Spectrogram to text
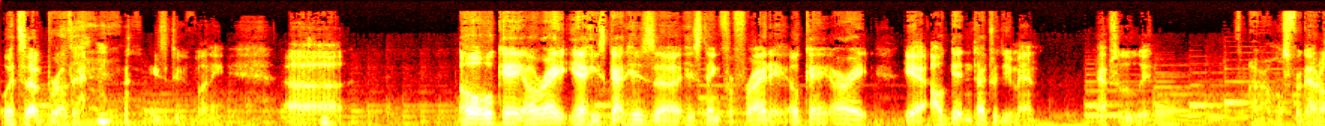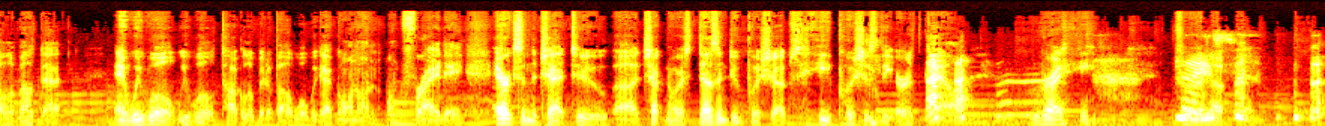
What's up, brother? he's too funny. Uh, oh, okay. All right. Yeah, he's got his uh his thing for Friday. Okay. All right. Yeah, I'll get in touch with you, man. Absolutely. I almost forgot all about that. And we will we will talk a little bit about what we got going on on Friday. Eric's in the chat too. Uh, Chuck Norris doesn't do push-ups. He pushes the earth down. right. True enough. Nice. man.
